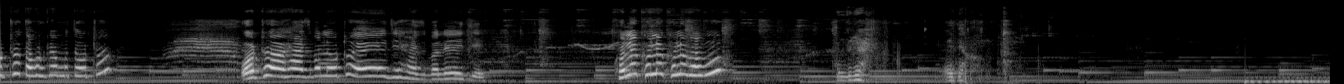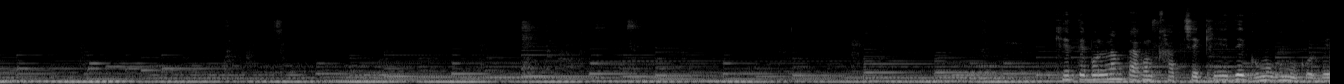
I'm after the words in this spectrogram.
ওঠো, তখনকার মতো ওঠো। ওঠো হ্যাজ বলে ওঠো, এই যে হ্যাজ বলে এই যে। খোলো খোলো খোলো, বাবু। বন্ধুরা, এই দেখো। খেতে বললাম তো এখন খাচ্ছে, খেয়ে দিয়ে ঘুমো ঘুমো করবে।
